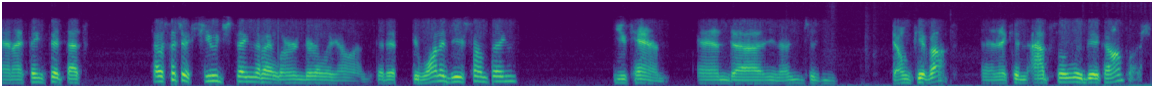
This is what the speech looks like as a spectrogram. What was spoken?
And I think that that's that was such a huge thing that I learned early on. That if you want to do something, you can, and uh, you know, just don't give up, and it can absolutely be accomplished.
